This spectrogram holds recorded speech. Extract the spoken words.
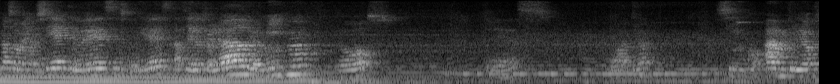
Más o menos 7 veces o 10, hacia el otro lado lo mismo, 2, 3, 4, 5, amplios,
